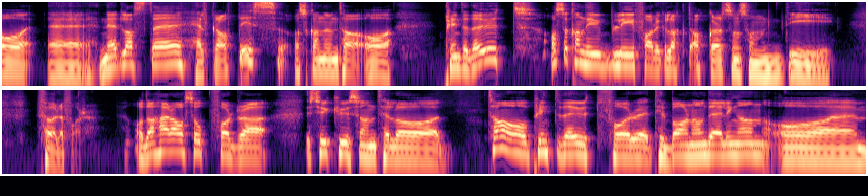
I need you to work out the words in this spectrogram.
og eh, nedlaste helt gratis, og så kan de ta og printe det ut, og så kan de bli fargelagt akkurat sånn som de føler for. Og da har jeg også oppfordra sykehusene til å ta og printe det ut for, til barneavdelingene og, eh,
